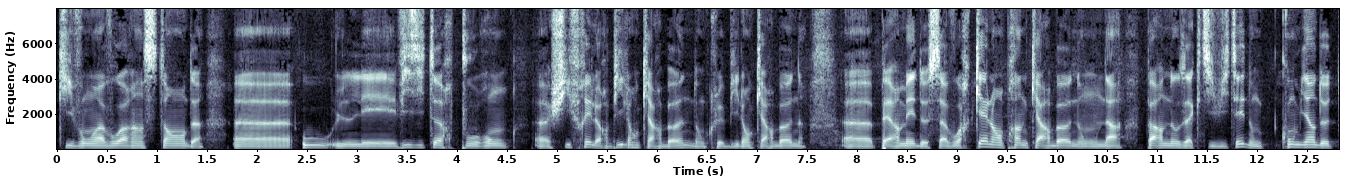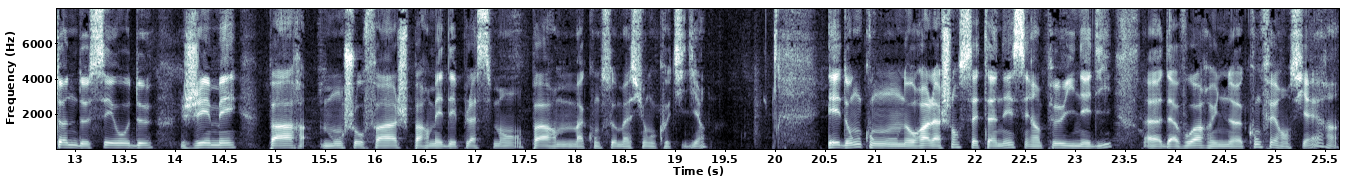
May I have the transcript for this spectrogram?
qui vont avoir un stand où les visiteurs pourront euh, chiffrer leur bilan carbone. Donc le bilan carbone euh, permet de savoir quelle empreinte carbone on a par nos activités. Donc combien de tonnes de CO2 j'émets par mon chauffage, par mes déplacements, par ma consommation au quotidien. Et donc, on aura la chance cette année, c'est un peu inédit, euh, d'avoir une conférencière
